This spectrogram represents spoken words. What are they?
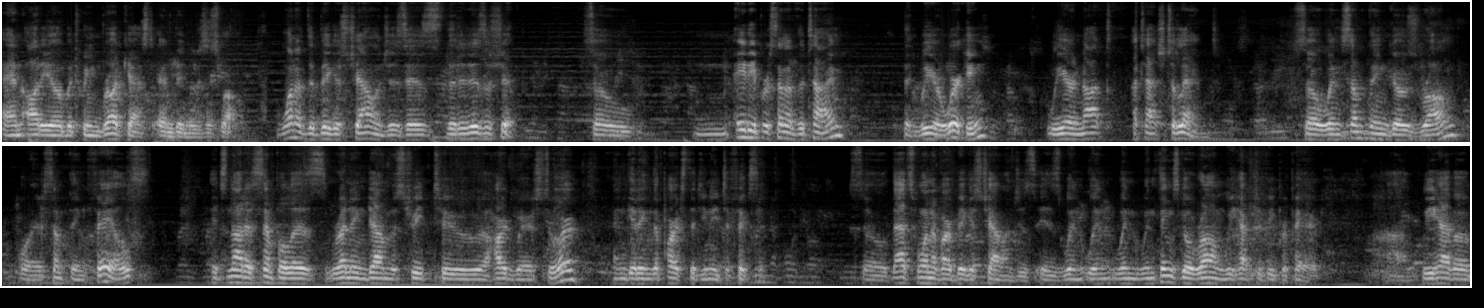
and audio between broadcast and venues as well. One of the biggest challenges is that it is a ship. So 80% of the time that we are working, we are not attached to land. So when something goes wrong or if something fails, it's not as simple as running down the street to a hardware store and getting the parts that you need to fix it. So that's one of our biggest challenges is when, when, when, when things go wrong, we have to be prepared. Uh, we, have a,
